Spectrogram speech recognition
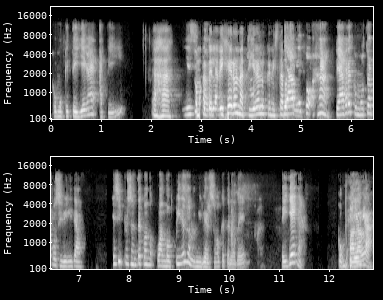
como que te llega a ti. Ajá. como que te la dijeron a ti, era lo que necesitabas. Te abre, ajá, te abre como otra posibilidad. Es impresionante cuando, cuando pides al universo que te lo dé, te llega. Con Te palabras,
